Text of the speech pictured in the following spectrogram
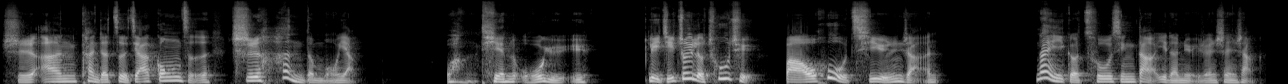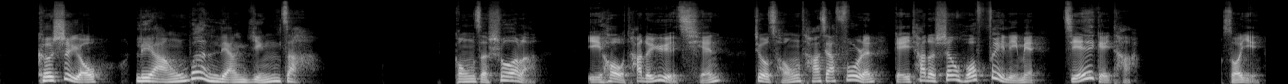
石安看着自家公子痴汉的模样，望天无语，立即追了出去保护齐云染。那一个粗心大意的女人身上。可是有两万两银子，公子说了，以后他的月钱就从他家夫人给他的生活费里面结给他，所以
